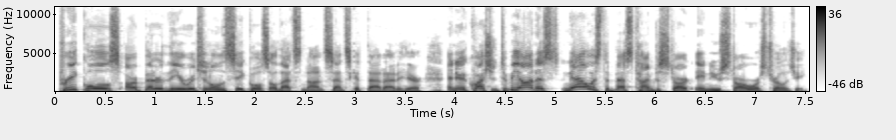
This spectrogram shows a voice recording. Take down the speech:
prequels are better than the original and sequels. Oh, that's nonsense. Get that out of here. Anyway, question. To be honest, now is the best time to start a new Star Wars trilogy.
